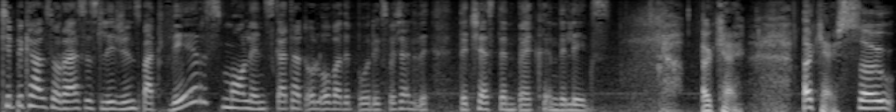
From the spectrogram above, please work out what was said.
typical psoriasis lesions, but very small and scattered all over the body, especially the, the chest and back and the legs. Okay. Okay. So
